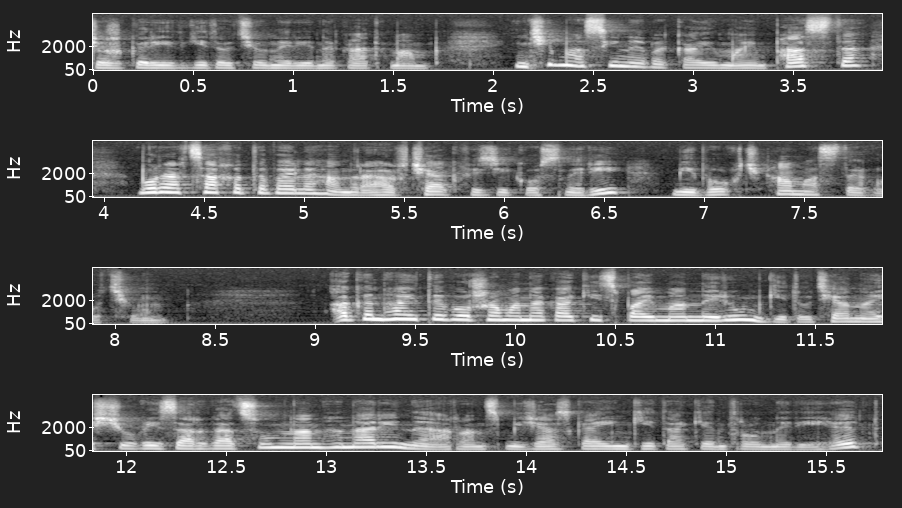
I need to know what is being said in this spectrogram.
ճշգրիտ գիտությունների նկատմամբ, ինչի մասին է վկայում այն փաստը, որ Արցախը տվել է հանրահարչակ ֆիզիկոսների մի ողջ համաստեղություն։ Ակնհայտ է, որ ժամանակակից պայմաններում գիտության այս ճյուղի զարգացումն անհնարին է առանց միջազգային գիտակենտրոնների հետ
